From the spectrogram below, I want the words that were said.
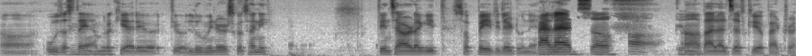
ऊ जस्तै हाम्रो के अरे त्यो लुमिनर्सको छ नि? तिन चारवटा गीत सबै रिलेट हुने। ब्यालाड्स अफ अफ क्लियोप्याट्रा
